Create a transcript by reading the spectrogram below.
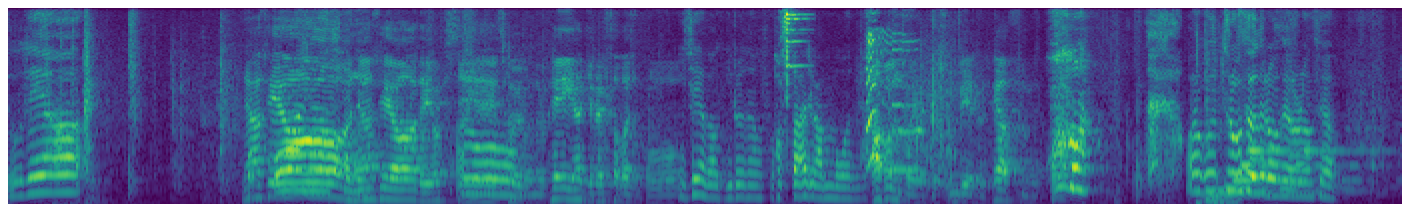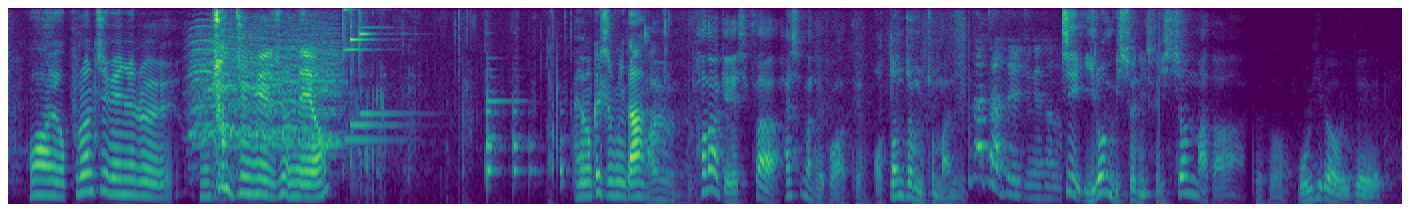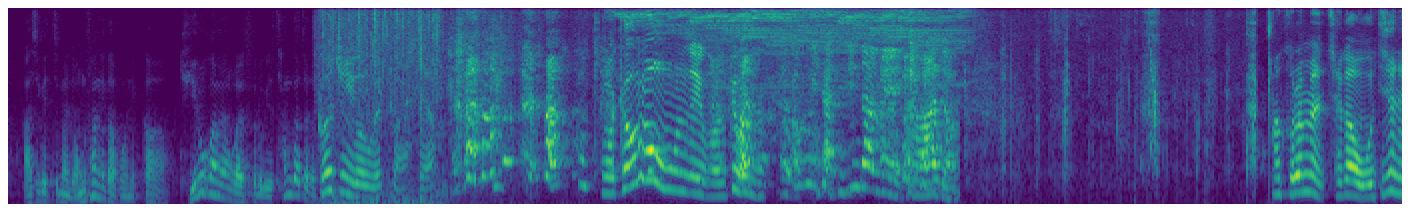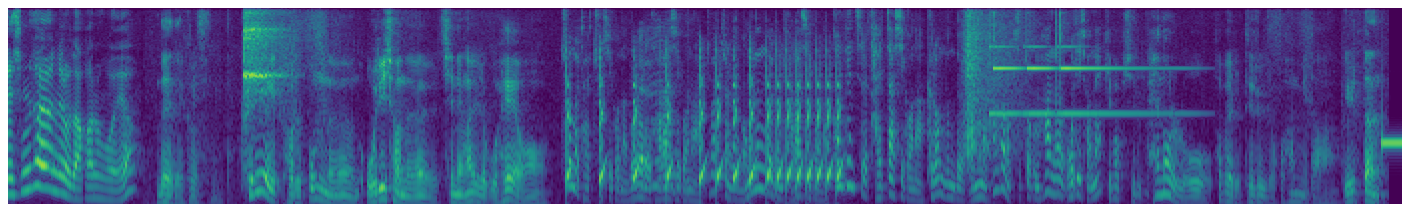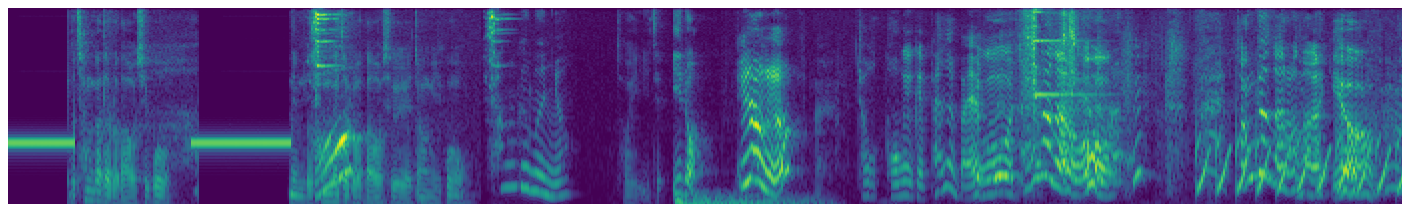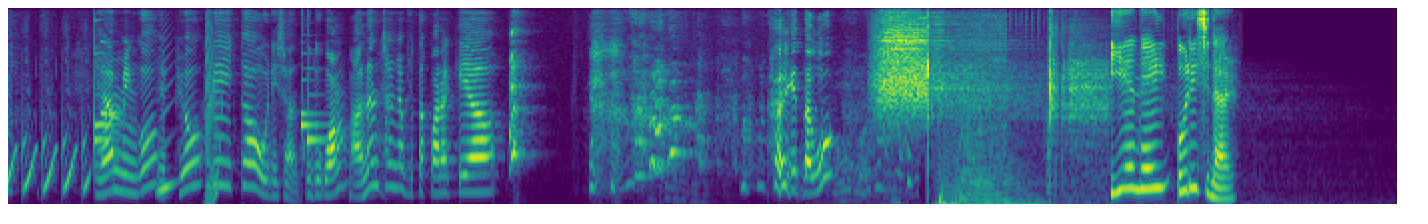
여보세요. 안녕하세요. 어, 안녕하세요. 안녕하세요. 네 역시 아유. 저희 오늘 회의하기로 했어가지고 이제 막 일어나서 밥도 아직 안 먹었네. 밥은 저희가 또 준비를 해왔습니다. 아이고 들어오세요 들어오세요 얼른 오세요. 와 이거 브런치 메뉴를 엄청 준비해 주셨네요. 잘 먹겠습니다. 아유, 편하게 식사하시면 될 것 같아요. 어떤 점을 좀 많이 참가자들 중에서는 혹시 이런 미션이 있어요. 미션마다 그래서 오히려 이게 아시겠지만 영상이다 보니까 뒤로 가면 갈수록 이제 참가자가 그 와중에 이걸 왜 이렇게 맛있어요? 정말 처음 먹어보는데 이거 왜 이렇게 맛있어? 충분히 다 드신 다음에 정하죠. 아 그러면 제가 오디션에 심사위원으로 나가는 거예요? 네네 그렇습니다. 크리에이터를 뽑는 오디션을 진행하려고 해요. 춤을 잘 추시거나 노래를 잘하시거나 힙합처럼 먹는 걸 좀 잘하시거나 콘텐츠를 잘 짜시거나 그런 분들 아무나 상관없이 조금 하는 오디션에 힙합실 패널로 섭외를 드리려고 합니다. 일단 도 참가자로 나오시고 님도 참가자로 나오실 예정이고 상금은요? 저희 이제 1억 1억이요? 저 거기 이렇게 패널 말고 참가자로 참가자로 나갈게요. 대한민국 대표 크리에이터 오디션 구독왕 많은 참여 부탁 바랄게요. 알겠다고? ENA 오리지널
